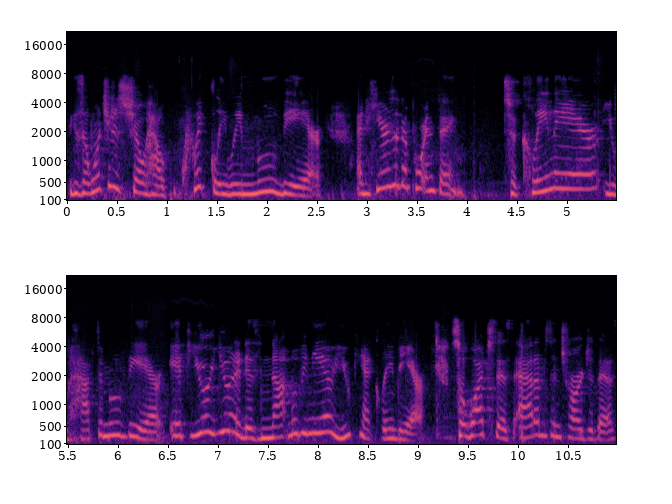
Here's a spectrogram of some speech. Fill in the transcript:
because I want you to show how quickly we move the air. And here's an important thing. To clean the air, you have to move the air. If your unit is not moving the air, you can't clean the air. So watch this. Adam's in charge of this.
